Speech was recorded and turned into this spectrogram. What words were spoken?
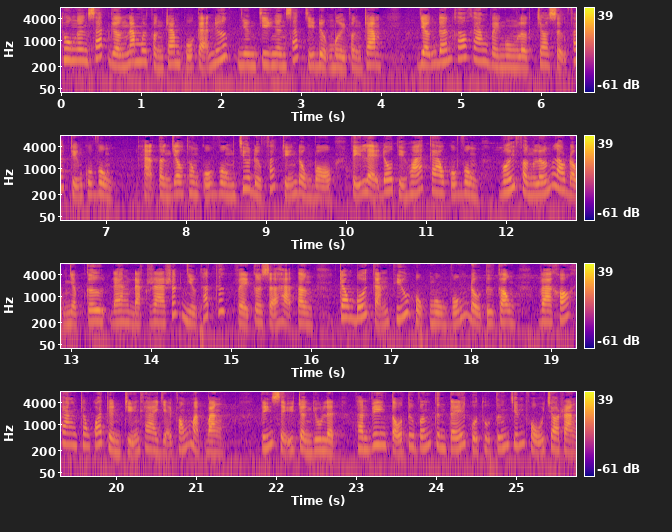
thu ngân sách gần 50% của cả nước nhưng chi ngân sách chỉ được 10%, dẫn đến khó khăn về nguồn lực cho sự phát triển của vùng. Hạ tầng giao thông của vùng chưa được phát triển đồng bộ, tỷ lệ đô thị hóa cao của vùng với phần lớn lao động nhập cư đang đặt ra rất nhiều thách thức về cơ sở hạ tầng trong bối cảnh thiếu hụt nguồn vốn đầu tư công và khó khăn trong quá trình triển khai giải phóng mặt bằng. Tiến sĩ Trần Du Lịch, thành viên Tổ tư vấn Kinh tế của Thủ tướng Chính phủ cho rằng,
